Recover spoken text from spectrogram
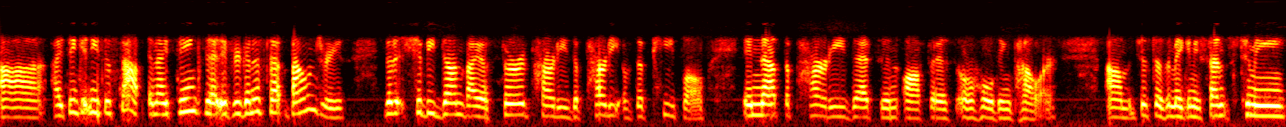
Uh, I think it needs to stop, and I think that if you're going to set boundaries, that it should be done by a third party, the party of the people, and not the party that's in office or holding power. Um, it just doesn't make any sense to me.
